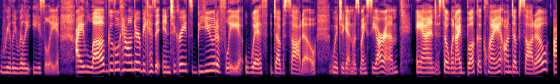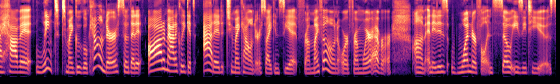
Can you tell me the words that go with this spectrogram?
really really easily. I love Google Calendar because it integrates beautifully with Dubsado, which again was my CRM. And so when I book a client on Dubsado, I have it linked to my Google Calendar so that it automatically gets added to my calendar so I can see it from my phone or from wherever. Um, and it is wonderful and so easy to use.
